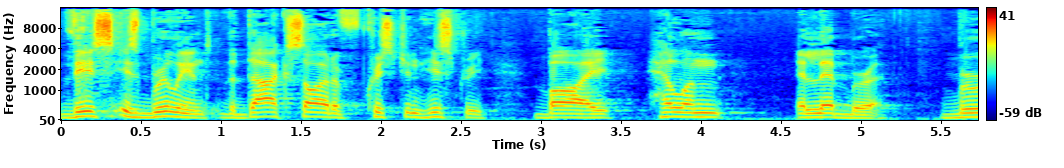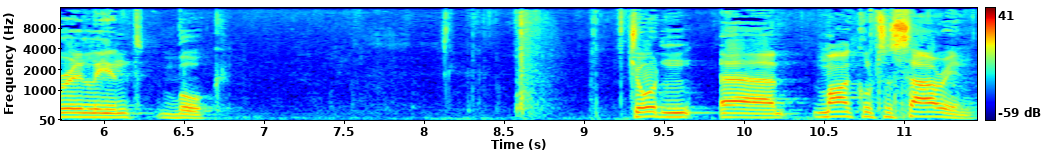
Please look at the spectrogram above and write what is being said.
This is brilliant. The Dark Side of Christian History by Helen Ellerborough. Brilliant book. Jordan, uh, Michael Tsarion.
